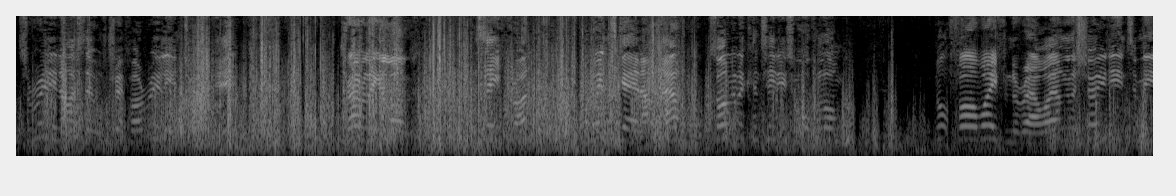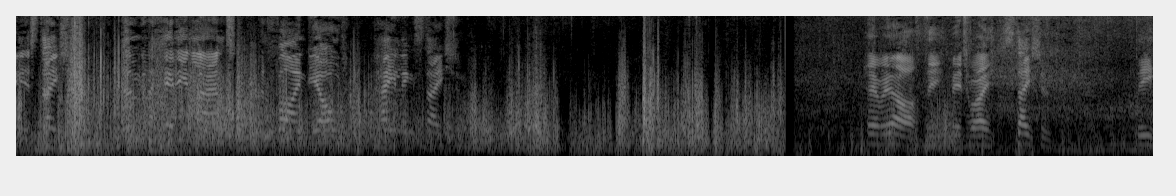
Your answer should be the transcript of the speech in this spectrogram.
it's a really nice little trip. I really enjoyed it. Travelling along the seafront. The wind's getting up now, so I'm going to continue to walk along not far away from the railway. I'm going to show you the intermediate station, then I'm going to head inland and find the old Hayling station. Here we are, the Midway station. The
